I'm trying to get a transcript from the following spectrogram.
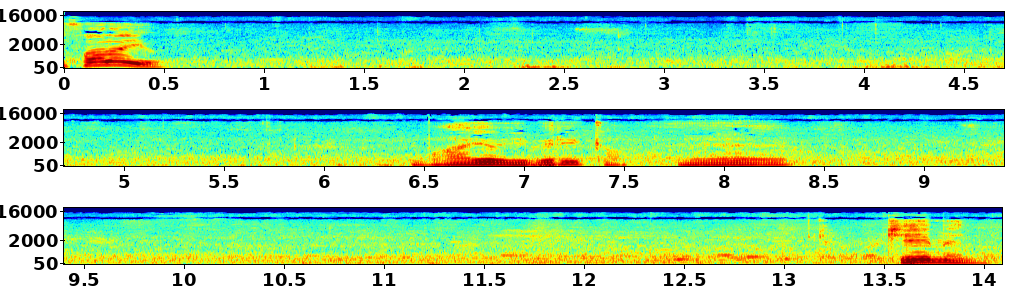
I follow you. Bayo Iberico. Yeah. Cayman.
